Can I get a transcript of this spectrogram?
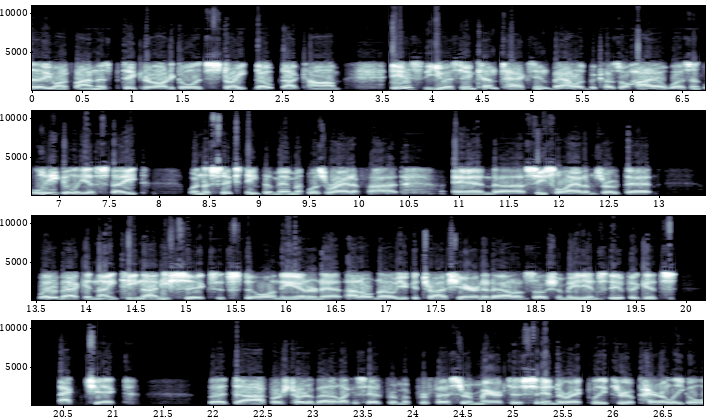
Uh, you want to find this particular article, it's straightdope.com. Is the U.S. income tax invalid because Ohio wasn't legally a state when the 16th Amendment was ratified? And uh, Cecil Adams wrote that way back in 1996. It's still on the internet. I don't know. You could try sharing it out on social media and see if it gets fact checked. But uh, I first heard about it, like I said, from a professor emeritus indirectly through a paralegal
